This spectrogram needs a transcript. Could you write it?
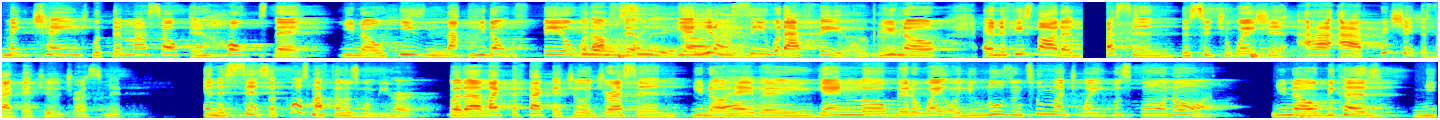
make change within myself in hopes that you know he's not he don't feel what I'm don't see feeling. Yeah, he don't see what I feel. Okay. You know, and if he started addressing the situation, I, I appreciate the fact that you're addressing it. In a sense, of course, my feelings gonna be hurt, but I like the fact that you're addressing. You know, hey, baby, you gaining a little bit of weight or you losing too much weight. What's going on? You know, because you,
